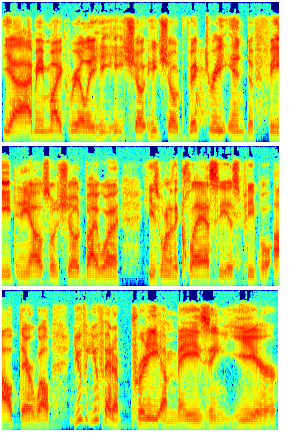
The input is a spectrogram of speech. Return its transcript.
Yeah, I mean, Mike really he he showed he showed victory in defeat, and he also showed by why he's one of the classiest people out there. Well, you've you've had a pretty amazing year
